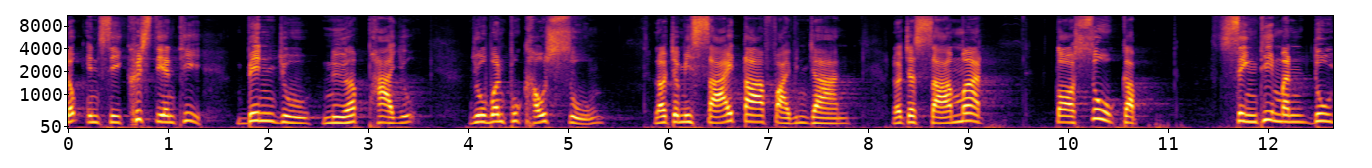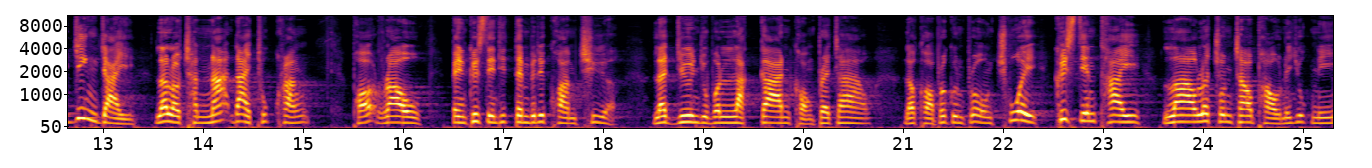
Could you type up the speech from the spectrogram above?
นกอินทรีคริสเตียนที่บินอยู่เหนือพายุ อยู่บนภูเขาสูง เราจะมีสายตาฝ่ายวิญญาณ เราจะสามารถ ต่อสู้กับสิ่งที่มันดูยิ่งใหญ่ แล้วเราชนะได้ทุกครั้ง เพราะเราเป็นคริสเตียนที่เต็มไปด้วยความเชื่อ และยืนอยู่บนหลักการของพระเจ้าเราขอพระคุณพระองค์ช่วยคริสเตียนไทยลาวและชนชาวเผ่าในยุคนี้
